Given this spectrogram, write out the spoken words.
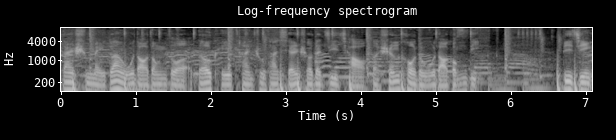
但是每段舞蹈动作都可以看出他娴熟的技巧和深厚的舞蹈功底。毕竟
